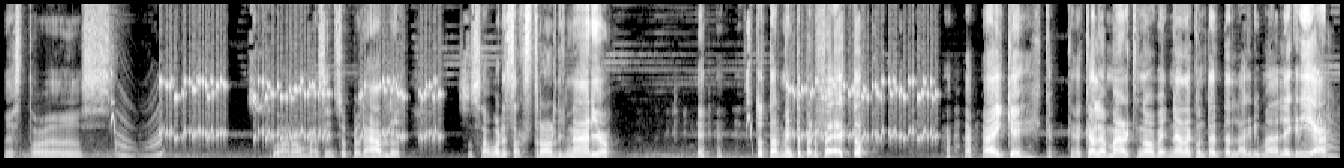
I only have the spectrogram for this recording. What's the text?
Esto es... Su aroma es insuperable. Su sabor es extraordinario. Es totalmente perfecto. Ay, que Ca- Calamarx no ve nada con tanta lágrima de alegría.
